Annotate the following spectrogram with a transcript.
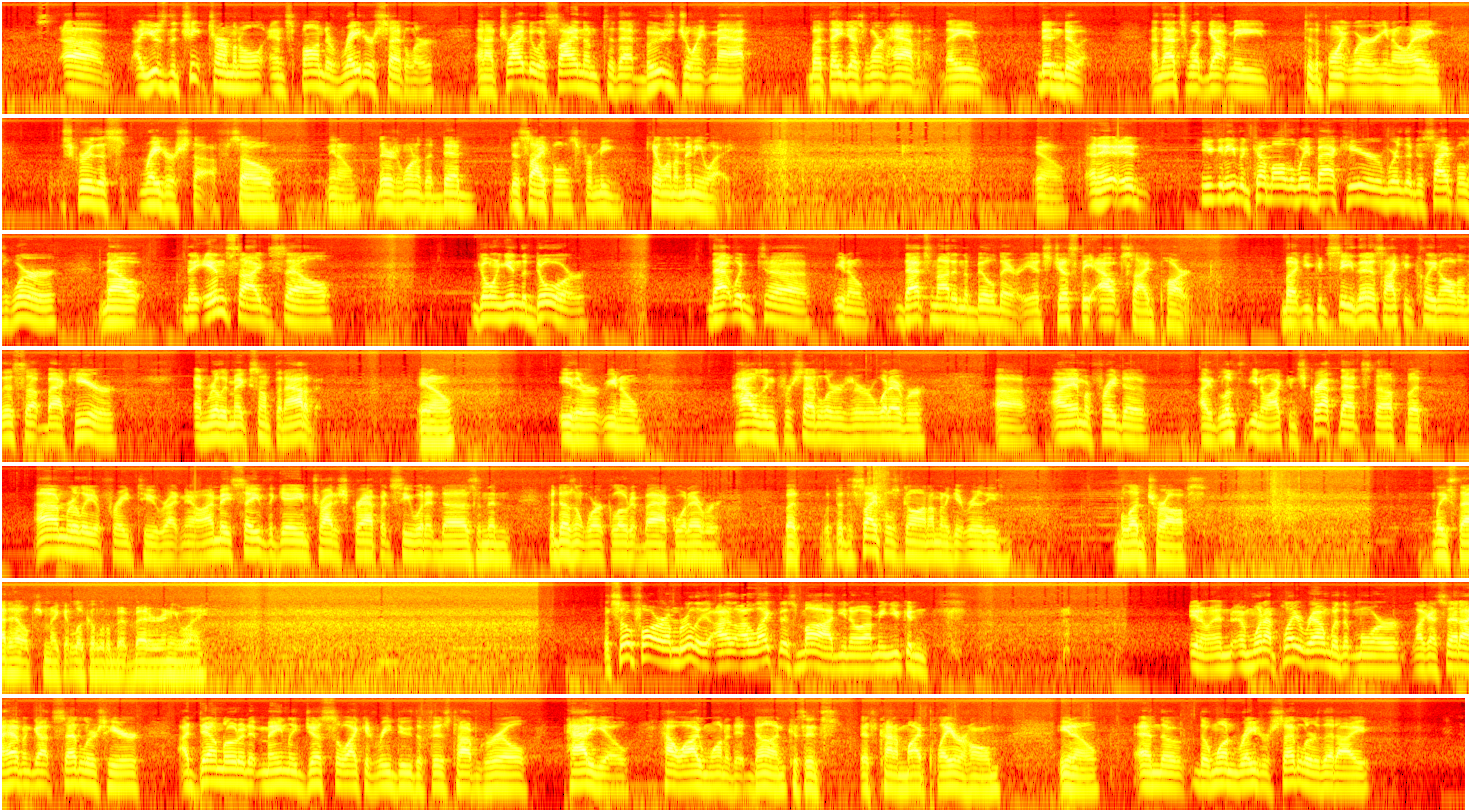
uh, I used the cheat terminal and spawned a raider settler and I tried to assign them to that booze joint mat, but they just weren't having it. They didn't do it. And that's what got me to the point where, you know, hey, screw this raider stuff. So, you know, there's one of the dead disciples for me killing them anyway. You know, and it, it you can even come all the way back here where the disciples were. Now, the inside cell going in the door, that would, uh, you know, that's not in the build area. It's just the outside part. But you can see this, I could clean all of this up back here and really make something out of it. You know, either, you know, housing for settlers or whatever. Uh, I am afraid to, I look, you know, I can scrap that stuff, but I'm really afraid to right now. I may save the game, try to scrap it, see what it does, and then if it doesn't work, load it back, whatever. But with the disciples gone, I'm going to get rid of these blood troughs. At least that helps make it look a little bit better anyway. But so far, I'm really, I, I like this mod. You know, I mean, you can, you know, and, and when I play around with it more, like I said, I haven't got settlers here. I downloaded it mainly just so I could redo the Fizztop Grille patio how I wanted it done because it's it's kind of my player home, you know. And the the one Raider settler that I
